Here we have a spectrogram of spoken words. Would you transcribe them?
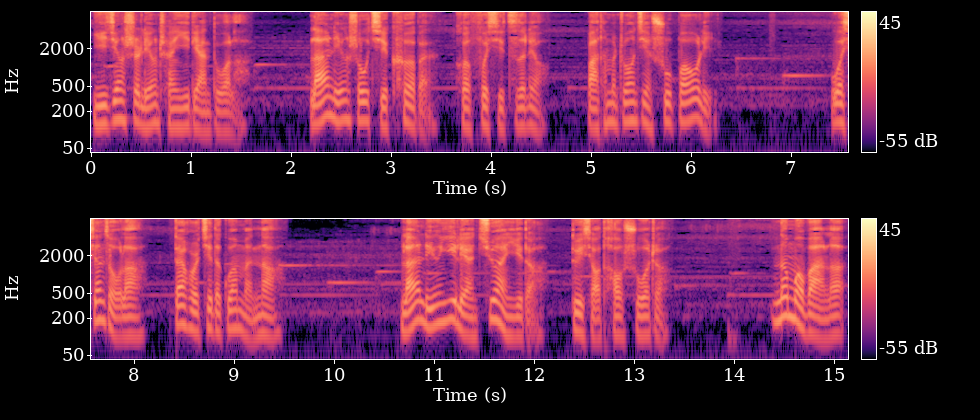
已经是凌晨一点多了。兰陵收起课本和复习资料，把它们装进书包里。我先走了，待会儿记得关门呢。兰陵一脸倦意的对小涛说着：“那么晚了，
